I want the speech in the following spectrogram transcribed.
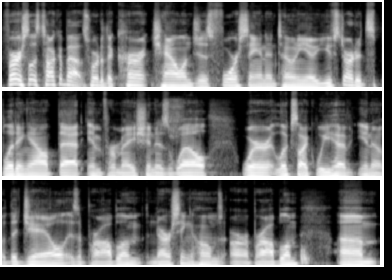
first, let's talk about sort of the current challenges for San Antonio. You've started splitting out that information as well, where it looks like we have, you know, the jail is a problem, nursing homes are a problem. Um,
